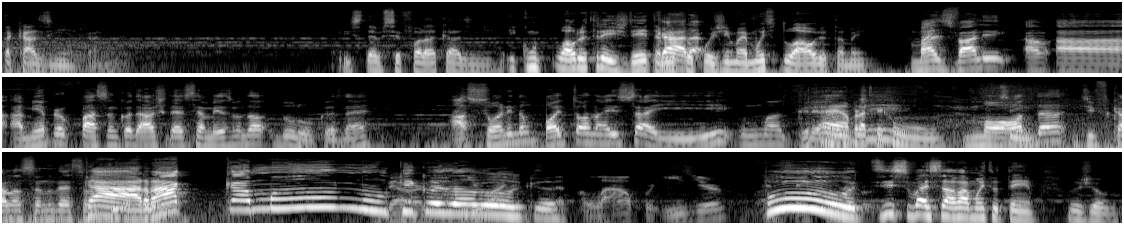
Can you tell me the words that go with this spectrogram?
da casinha, cara. Isso deve ser fora da casinha. E com o áudio 3D também, Cara, que o Kojima é muito do áudio também. Mas vale a, a, a minha preocupação, que eu acho que deve ser a mesma do, do Lucas, né? A Sony não pode tornar isso aí uma grande É, uma prática com- moda de ficar lançando versão Caraca, mano! Que coisa louca! Putz, isso vai salvar muito tempo no jogo.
